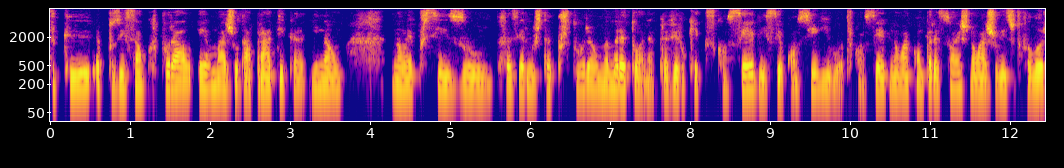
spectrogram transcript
de que a posição corporal é uma ajuda à prática e não, não é preciso fazermos da postura uma maratona para ver o que é que se consegue e se eu consigo e o outro consegue. Não há comparações, não há juízos de valor,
